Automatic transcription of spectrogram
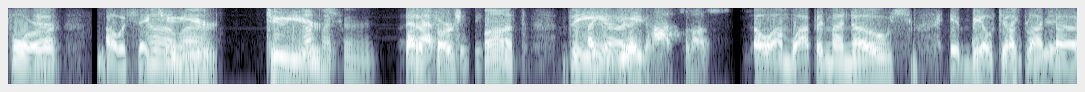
for, Yeah. I would say, Oh, two wow. years. Two Oh years. my god. That the first month, the like if uh, you ate hot sauce. so I'm wiping my nose. It built up you like did. a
